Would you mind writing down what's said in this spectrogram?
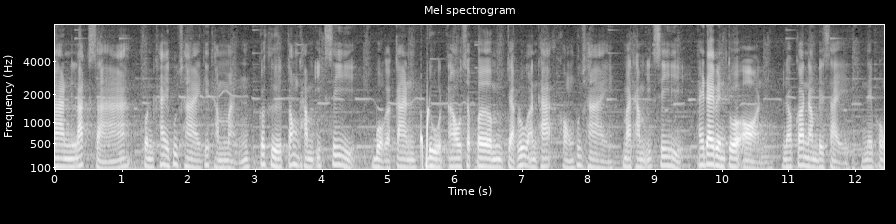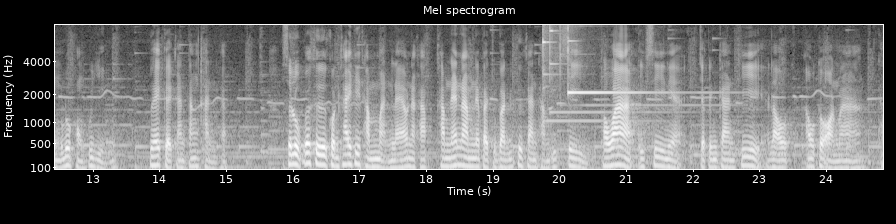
การรักษาคนไข้ผู้ชายที่ทำหมันก็คือต้องทำอิกซี่ บวกกับการดูดเอาสเปิร์มจากลูกอัณฑะของผู้ชายมาทำอิกซี่ ให้ได้เป็นตัวอ่อน แล้วก็นำไปใส่ในโพรงลูกของผู้หญิง พื่อให้เกิดการตั้งครรภ์ครับ สรุปก็คือคนไข้ที่ทำหมันแล้วนะครับคำแนะนำในปัจจุบันก็คือการทำอิกซี่เพราะว่าอิกซี่เนี่ยจะเป็นการที่เราเอาตัวอ่อนมาท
